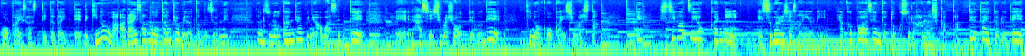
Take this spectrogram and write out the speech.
公開させていただいてで昨日が新井さんのお誕生日だったんですよね。なのでそのお誕生日に合わせて、えー、発信しましょうっていうので昨日公開しました。で7月4日に「スバル社さんより100%得する話し方」っていうタイトルで、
